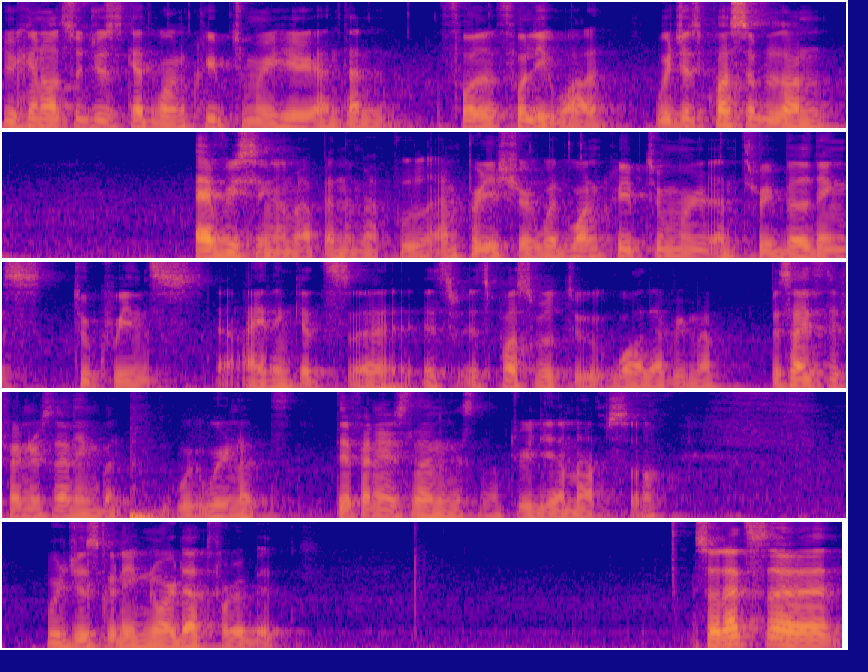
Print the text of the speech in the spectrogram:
you can also just get one creep tumor here and then full fully wall, which is possible on every single map in the map pool. I'm pretty sure with one creep tumor and three buildings, two queens, I think it's uh, it's it's possible to wall every map. Besides Defender's Landing, but we're we're not Defender's Landing is not really a map, so we're just gonna ignore that for a bit. So that's uh,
